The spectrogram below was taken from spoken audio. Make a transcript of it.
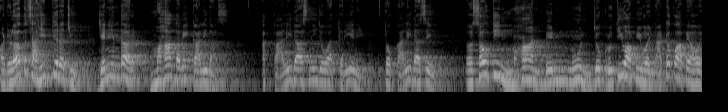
અઢળક સાહિત્ય રચ્યું. જેની અંદર મહાકવિ કાલિદાસ. આ કાલિદાસની જો વાત કરીએ ને, તો કાલિદાસે સૌથી મહાન બેનમૂન જો કૃતિઓ આપી હોય, નાટકો આપ્યા હોય,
